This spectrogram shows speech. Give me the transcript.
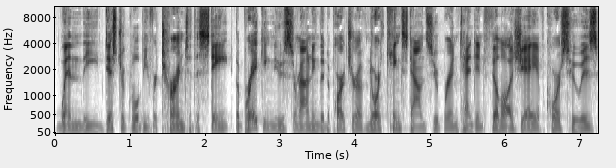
when the district will be returned to the state. The breaking news surrounding the departure of North Kingstown Superintendent Phil Auger, of course, who is,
